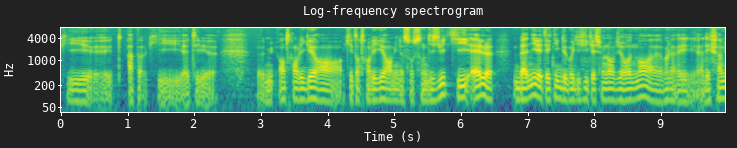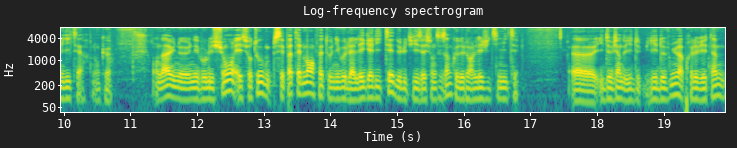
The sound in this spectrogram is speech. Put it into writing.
qui, qui a été entrée en vigueur en, qui est entrée en vigueur en 1978, qui elle bannit les techniques de modification de l'environnement, voilà, à des fins militaires. Donc on a une, évolution et surtout, c'est pas tellement en fait au niveau de la légalité de l'utilisation de ces armes que de leur légitimité. Euh, il, est devenu, après le Vietnam,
